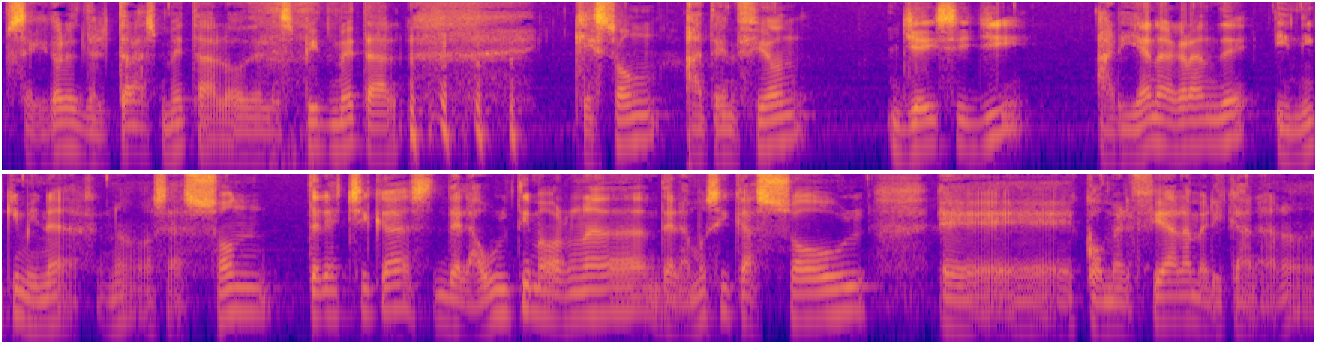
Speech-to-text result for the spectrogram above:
seguidores del thrash metal o del speed metal, que son, atención, JCG, Ariana Grande y Nicki Minaj, ¿no? O sea, son tres chicas de la última jornada de la música soul eh, comercial americana, ¿no?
